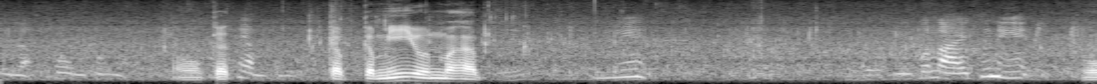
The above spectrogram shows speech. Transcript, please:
นี่ล่ะโค้งคุณน่ะอ๋อก็แคมป์คุณน่ะกับกับมีอยู่บ่ครับนี่อยู่บ่หลายคือนี้โอ้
